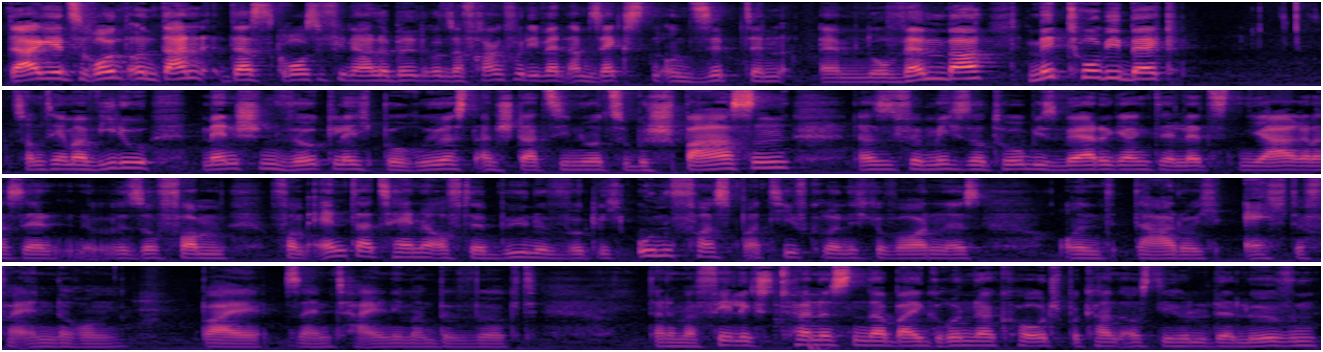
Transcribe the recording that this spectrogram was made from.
Da geht's rund und dann das große finale Bild unser Frankfurt-Event am 6. und 7. Ähm, November mit Tobi Beck zum Thema, wie du Menschen wirklich berührst, anstatt sie nur zu bespaßen. Das ist für mich so Tobis Werdegang der letzten Jahre, dass er so vom, vom Entertainer auf der Bühne wirklich unfassbar tiefgründig geworden ist und dadurch echte Veränderungen bei seinen Teilnehmern bewirkt. Dann haben wir Felix Tönnissen dabei, Gründercoach, bekannt aus Die Hülle der Löwen.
